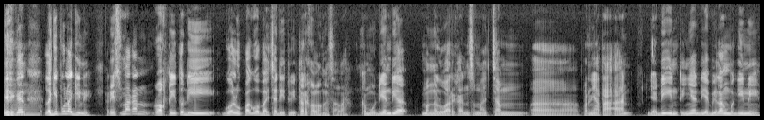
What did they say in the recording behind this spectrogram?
ya. kan? Lagi pula gini, Risma kan waktu itu di, gue lupa gue baca di Twitter kalau nggak salah. Kemudian dia mengeluarkan semacam uh, pernyataan. Jadi intinya dia bilang begini,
